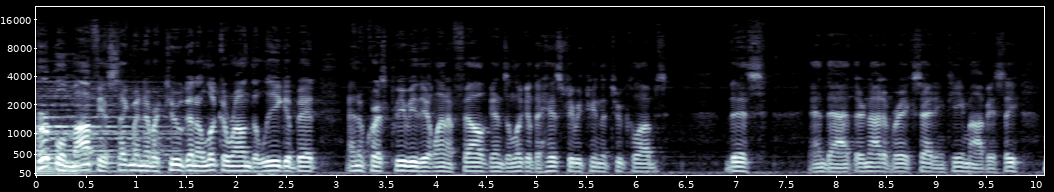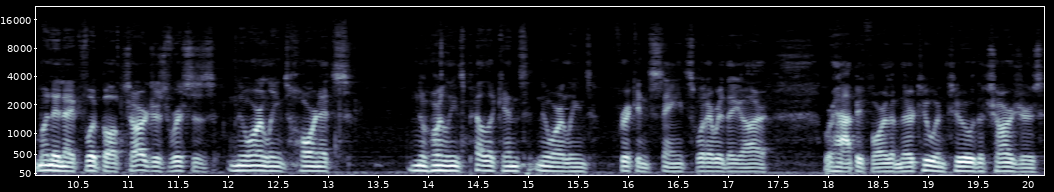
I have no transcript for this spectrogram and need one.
Purple Mafia, segment number two. Going to look around the league a bit, and of course, preview the Atlanta Falcons and look at the history between the two clubs. This and that. They're not a very exciting team, obviously. Monday Night Football Chargers versus New Orleans Hornets, New Orleans Pelicans, New Orleans frickin' Saints, whatever they are. We're happy for them. They're two and two. The Chargers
